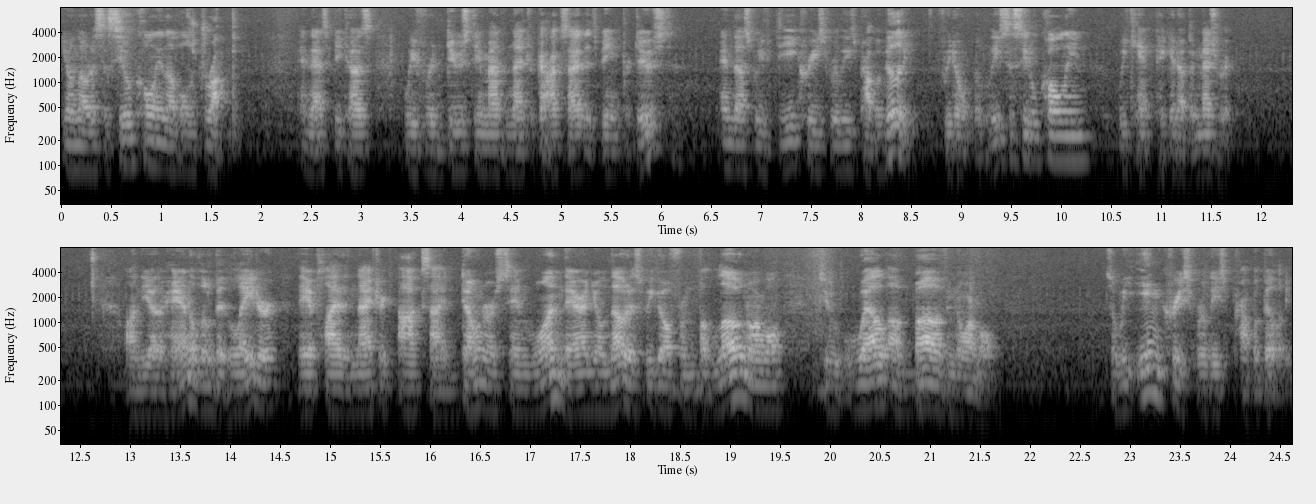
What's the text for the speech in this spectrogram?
You'll notice acetylcholine levels drop. And that's because we've reduced the amount of nitric oxide that's being produced, and thus we've decreased release probability. If we don't release acetylcholine, we can't pick it up and measure it. On the other hand, a little bit later, they apply the nitric oxide donor SIN-1 there, and you'll notice we go from below normal to well above normal. So we increase release probability.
